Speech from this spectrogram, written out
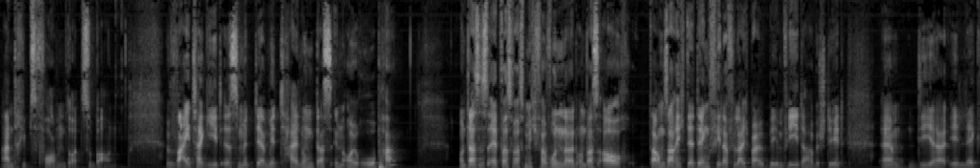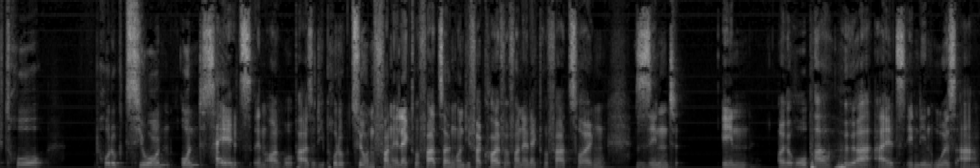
Antriebsformen dort zu bauen. Weiter geht es mit der Mitteilung, dass in Europa, und das ist etwas, was mich verwundert und was auch, darum sage ich, der Denkfehler vielleicht bei BMW da besteht, ähm, der Elektro- Produktion und Sales in Europa. Also die Produktion von Elektrofahrzeugen und die Verkäufe von Elektrofahrzeugen sind in Europa höher als in den USA.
